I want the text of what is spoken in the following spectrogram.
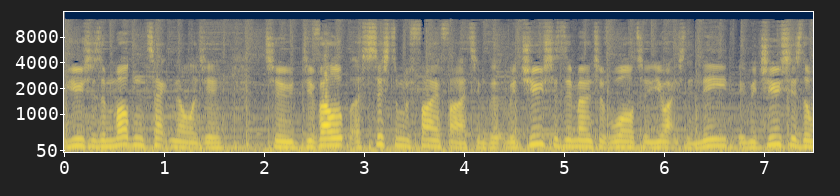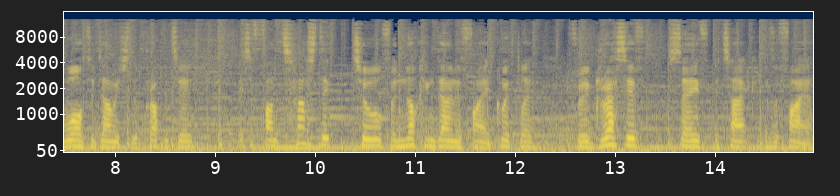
uses a modern technology to develop a system of firefighting that reduces the amount of water you actually need, it reduces the water damage to the property. It's a fantastic tool for knocking down a fire quickly, for aggressive, safe attack of a fire.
